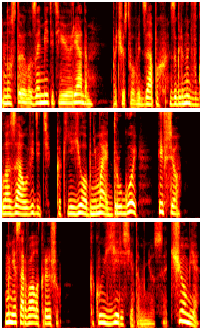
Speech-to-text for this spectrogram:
но стоило заметить ее рядом, почувствовать запах, заглянуть в глаза, увидеть, как ее обнимает другой, и все. Мне сорвало крышу. Какую ересь я там нес? О чем я?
